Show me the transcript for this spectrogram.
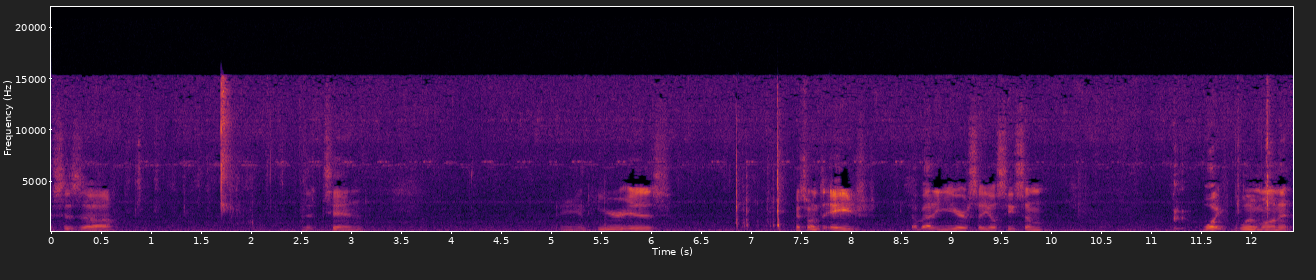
This is uh, the tin. And here is. This one's aged about a year, so you'll see some white plume on it.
